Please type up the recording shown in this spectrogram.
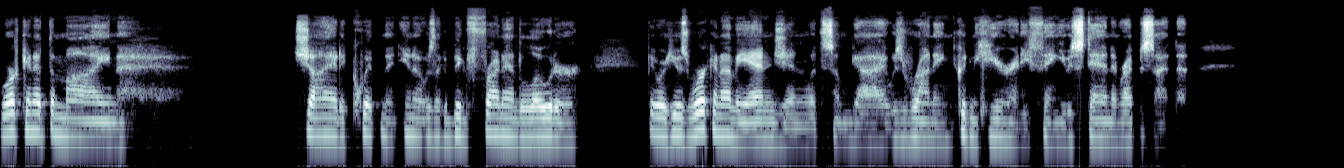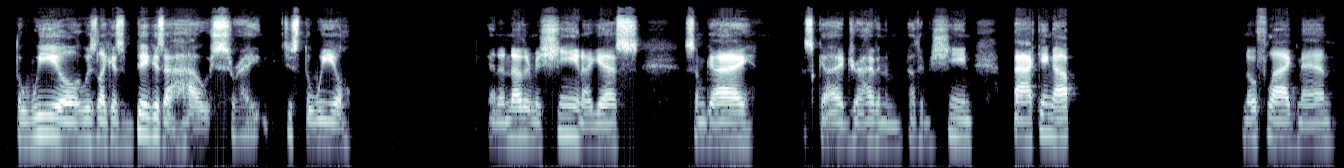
Working at the mine, giant equipment, you know, it was like a big front end loader. They were he was working on the engine with some guy it was running couldn't hear anything he was standing right beside the the wheel. It was like as big as a house right? Just the wheel. And another machine i guess. Some guy this guy driving another machine backing up. No flag man.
